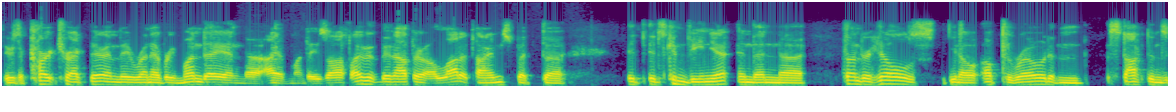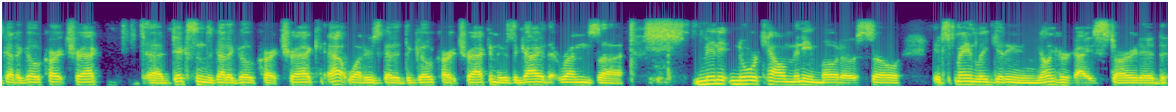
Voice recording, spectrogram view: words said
there's a kart track there, and they run every Monday, and uh, I have Mondays off. I haven't been out there a lot of times, but uh, it, it's convenient. And then uh, Thunder Hills, you know, up the road, and Stockton's got a go kart track. Uh, Dixon's got a go kart track. Atwater's got a go kart track, and there's a guy that runs uh, mini NorCal Mini Moto. So it's mainly getting younger guys started.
